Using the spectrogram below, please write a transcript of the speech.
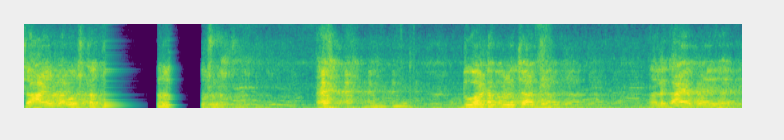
চায়ের ব্যবস্থা? হ্যাঁ দুয়াটা করে চা দিন নাহলে গায়ে পড়ে যাবে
